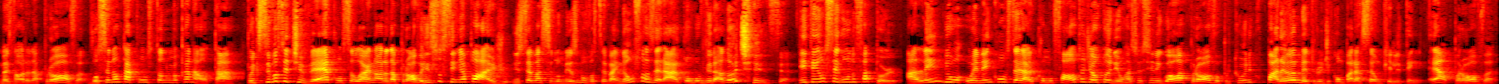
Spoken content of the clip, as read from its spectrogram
mas na hora da prova, você não tá consultando o meu canal, tá? Porque se você tiver com o celular na hora da prova, isso sim é plágio. Isso é vacilo mesmo, você vai não só zerar, como virar notícia. E tem um segundo fator. Além do Enem considerar como falta de autoria um raciocínio igual à prova, porque o único parâmetro de comparação que ele tem é a prova,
